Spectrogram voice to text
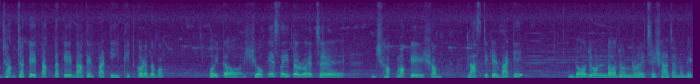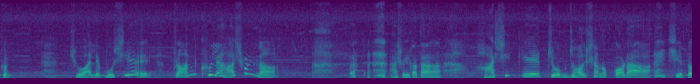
ঝকঝকে, তকতকে দাঁতের পাটি ফিট করে দেব। ওই তো, শোকেসেই তো রয়েছে। ঝকমকে সব প্লাস্টিকের বাটি। ডজন ডজন রয়েছে সাজানো, দেখুন। চোয়ালে বসিয়ে প্রাণ খুলে হাসুন না। আসল কথা, হাসিকে চোখ ঝলসানো করা, সে তো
